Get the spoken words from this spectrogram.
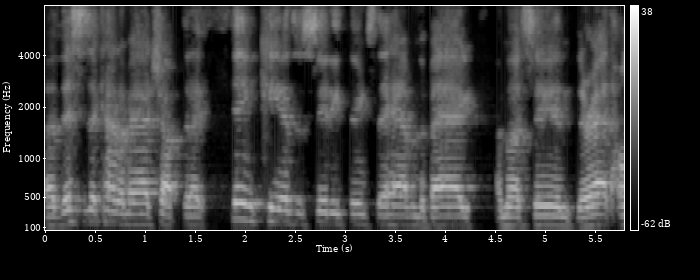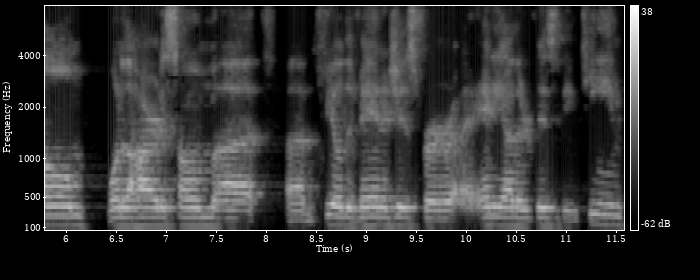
uh, this is a kind of matchup that I think Kansas City thinks they have in the bag. I'm not saying they're at home, one of the hardest home uh, um, field advantages for any other visiting team.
